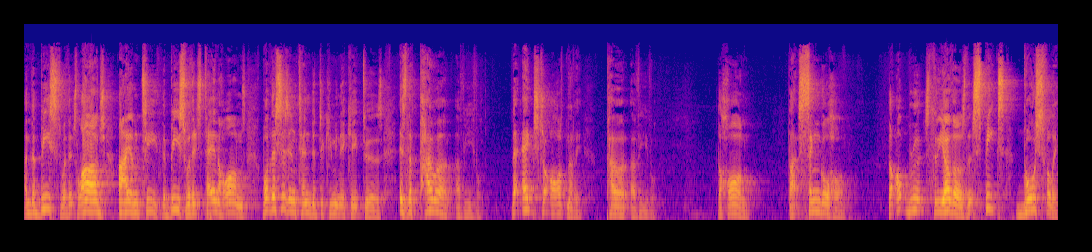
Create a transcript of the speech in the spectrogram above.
And the beast with its large iron teeth, the beast with its ten horns, what this is intended to communicate to us is the power of evil, the extraordinary power of evil. The horn, that single horn, that uproots three others, that speaks boastfully.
